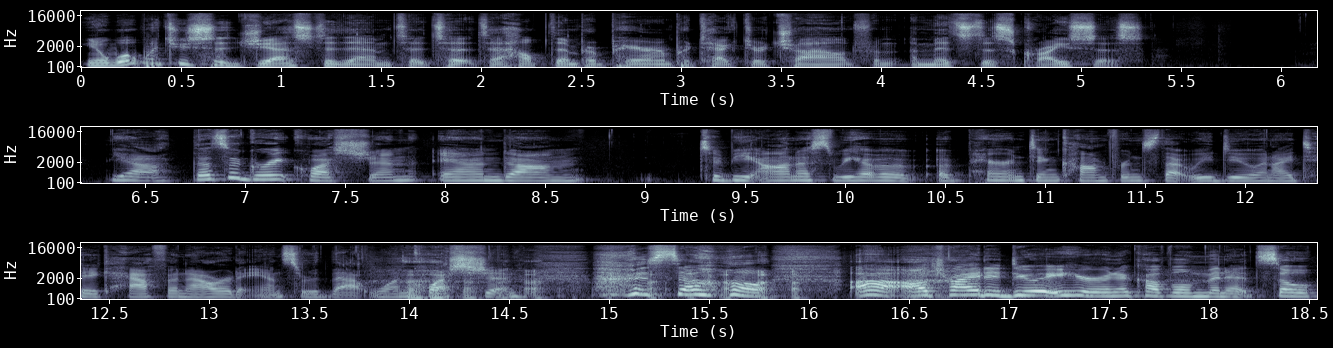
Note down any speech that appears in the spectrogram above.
you know, what would you suggest to them to, to, to help them prepare and protect their child from amidst this crisis? Yeah, that's a great question. And um, to be honest, we have a, a, parenting conference that we do, and I take half an hour to answer that one question. so uh, I'll try to do it here in a couple of minutes. So,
